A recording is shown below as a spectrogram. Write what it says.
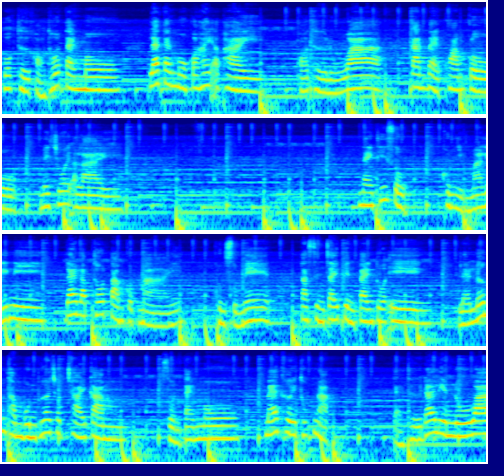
พวกเธอขอโทษแตงโม และแตงโมก็ให้อภัย เพราะเธอรู้ว่า การแบกความโกรธไม่ช่วยอะไร ในที่สุด คุณหญิงมาลินีได้รับโทษตามกฎหมาย คุณสุเมธตัดสินใจเปลี่ยนแปลงตัวเอง และเริ่มทำบุญเพื่อชดใช้กรรม ส่วนแตงโม แม้เคยทุกข์หนัก แต่เธอได้เรียนรู้ว่า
